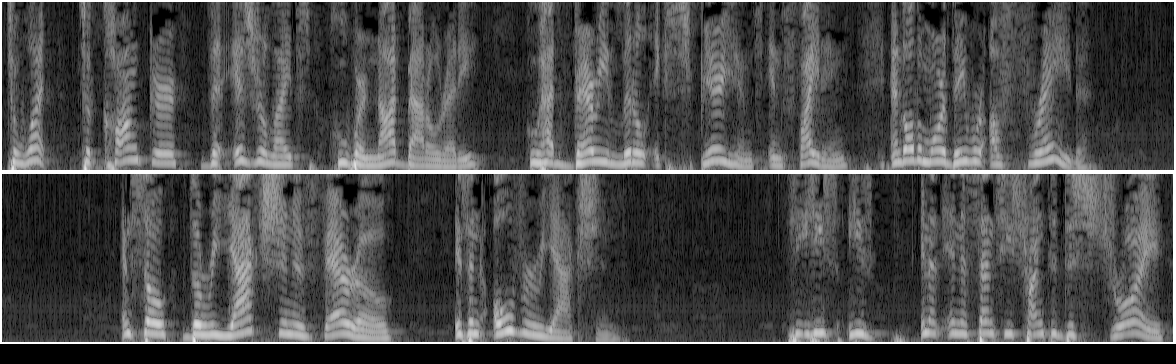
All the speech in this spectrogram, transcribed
to what? To conquer the Israelites who were not battle ready who had very little experience in fighting, and all the more they were afraid. And so the reaction of Pharaoh is an overreaction. He, he's, he's in, a, in a sense, he's trying to destroy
